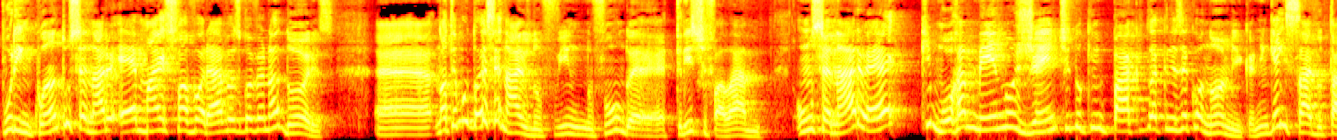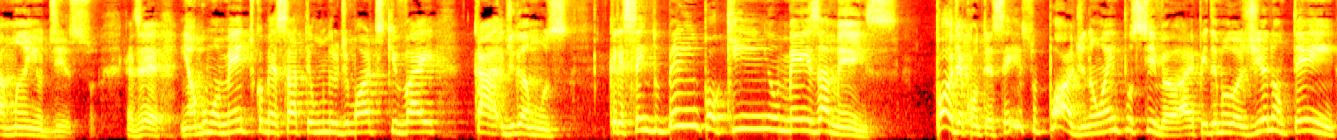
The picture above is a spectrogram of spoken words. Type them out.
por enquanto, o cenário é mais favorável aos governadores. É, nós temos dois cenários, no, fim, no fundo, é, é triste falar. Um cenário é que morra menos gente do que o impacto da crise econômica. Ninguém sabe o tamanho disso. Quer dizer, em algum momento começar a ter um número de mortes que vai, digamos, crescendo bem pouquinho mês a mês. Pode acontecer isso? Pode, não é impossível. A epidemiologia não tem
